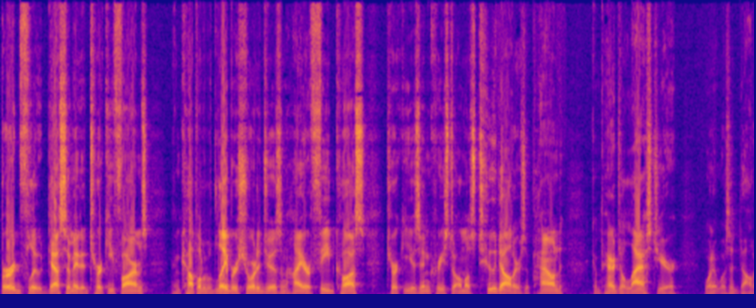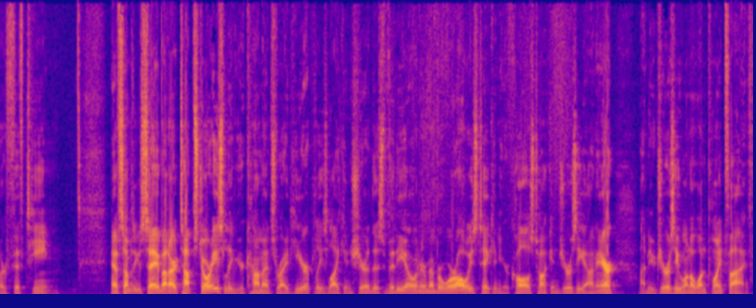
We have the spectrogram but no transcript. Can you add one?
Bird flu decimated turkey farms, and coupled with labor shortages and higher feed costs, turkey has increased to almost $2 a pound compared to last year when it was $1.15. Have something to say about our top stories? Leave your comments right here. Please like and share this video. And remember, we're always taking your calls, talking Jersey on air on New Jersey 101.5.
